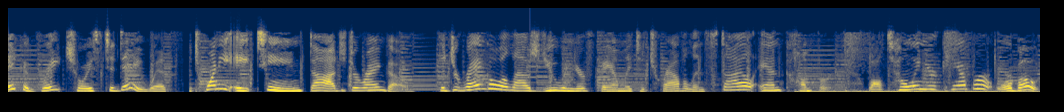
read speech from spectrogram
Make a great choice today with the 2018 Dodge Durango. The Durango allows you and your family to travel in style and comfort while towing your camper or boat.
